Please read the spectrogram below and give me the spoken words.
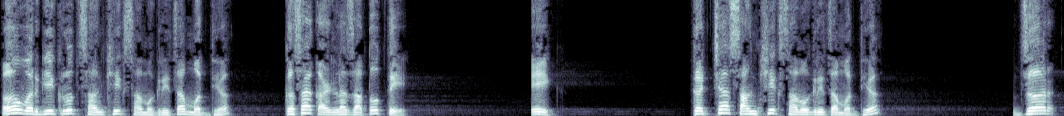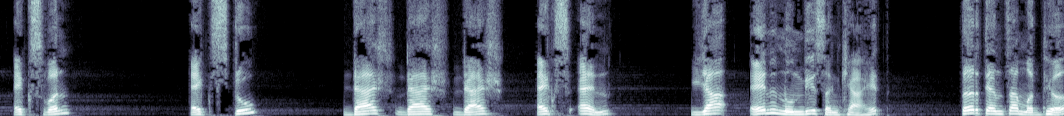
अवर्गीकृत सांख्यिक सामग्रीचा मध्य कसा काढला जातो ते. एक. कच्च्या सांख्यिक सामग्रीचा मध्य. जर X one X two dash dash dash X N या एन नोंदी संख्या आहेत तर त्यांचा मध्य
